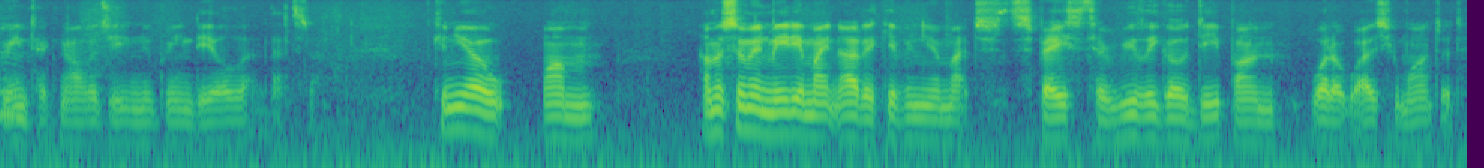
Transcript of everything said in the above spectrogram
green technology, new Green Deal, that, that stuff. Can you um, I'm assuming media might not have given you much space to really go deep on what it was you wanted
